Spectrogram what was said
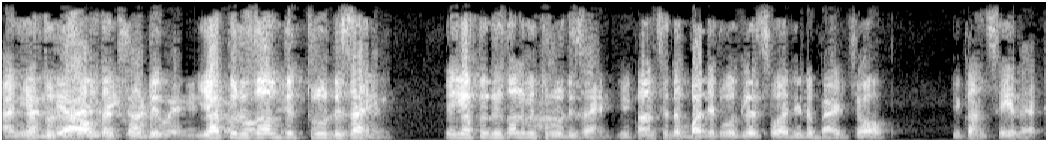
and you have And to yeah, resolve that through. can't do de- anything you have to resolve it. it through design. You have to resolve it through design. You can't say the budget was less, so I did a bad job. You can't say that.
